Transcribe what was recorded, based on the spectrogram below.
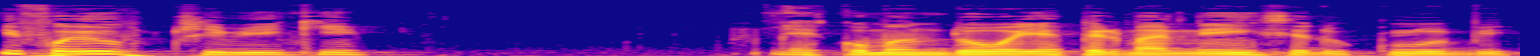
E foi o time que é, comandou aí a permanência do clube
